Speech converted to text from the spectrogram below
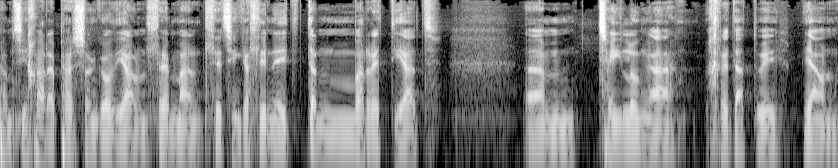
pam ti'n chwarae person go iawn lle, ma, lle ti'n gallu gwneud dymyrediad um, teilwng a chredadwy iawn.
